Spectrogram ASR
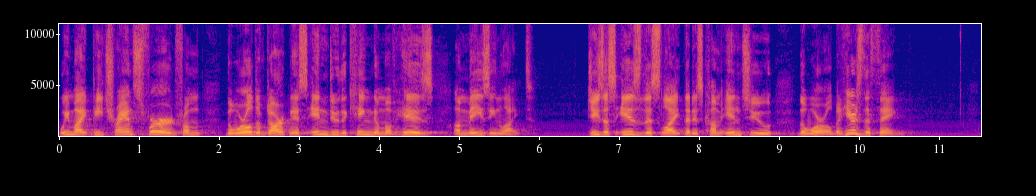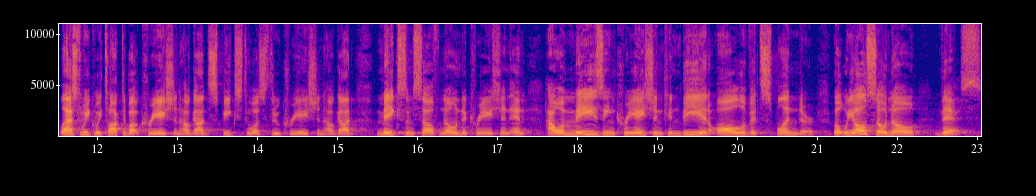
we might be transferred from the world of darkness into the kingdom of his amazing light. Jesus is this light that has come into the world. But here's the thing Last week we talked about creation, how God speaks to us through creation, how God makes himself known to creation, and how amazing creation can be in all of its splendor. But we also know this.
